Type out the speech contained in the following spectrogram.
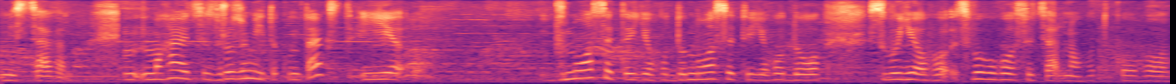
місцевим. Намагаються зрозуміти контекст і вносити його, доносити його до свого, свого соціального такого.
